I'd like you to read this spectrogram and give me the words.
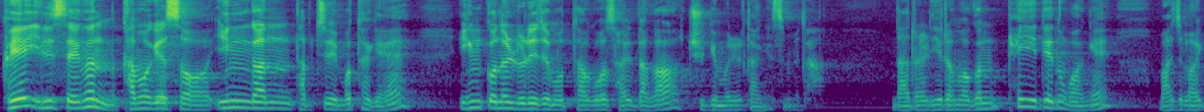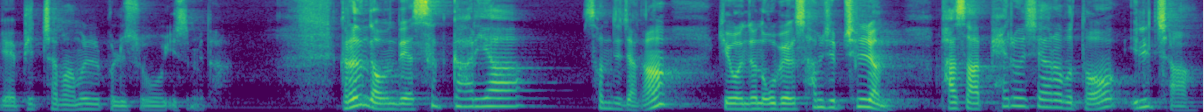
그의 일생은 감옥에서 인간답지 못하게 인권을 누리지 못하고 살다가 죽임을 당했습니다. 나를 잃어먹은 폐위된 왕의 마지막에 비참함을 볼 수 있습니다. 그런 가운데 스가리아 선지자가 기원전 537년 바사 페르시아로부터 1차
